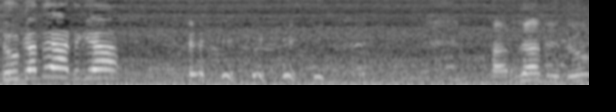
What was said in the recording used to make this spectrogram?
ਤੂੰ ਕਦੇ ਹਟ ਗਿਆ? ਹਟਦਾ ਨਹੀਂ ਤੂੰ।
